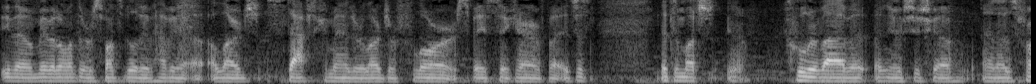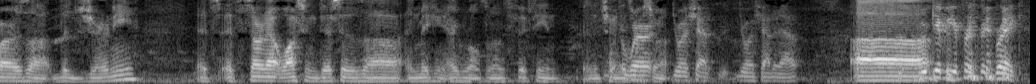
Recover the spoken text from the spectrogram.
you know, maybe I don't want the responsibility of having a, a large staff to command or a larger floor or space to take care of. But it's just it's a much you know cooler vibe at, at New York Sushi Ko. And as far as uh, the journey, it's it started out washing dishes uh, and making egg rolls when I was 15 in a Chinese Where, do restaurant. you want to shout? Do you want to shout it out? Uh, Who gave you your first big break?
